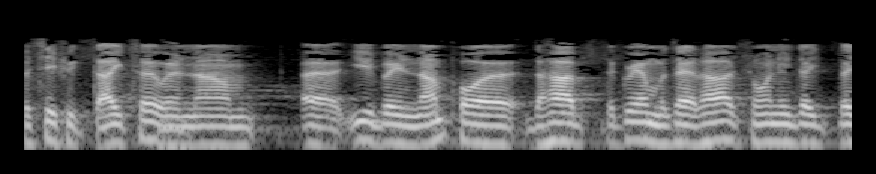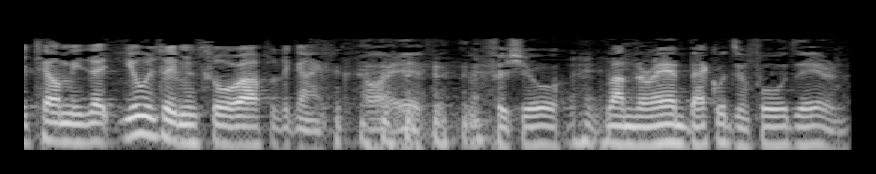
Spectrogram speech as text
Pacific Day too, and um, uh, you being an umpire, the hard, the ground was that hard, Shawnee. They, they tell me that you was even sore after the game. Oh yeah, for sure. Running around backwards and forwards there, and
